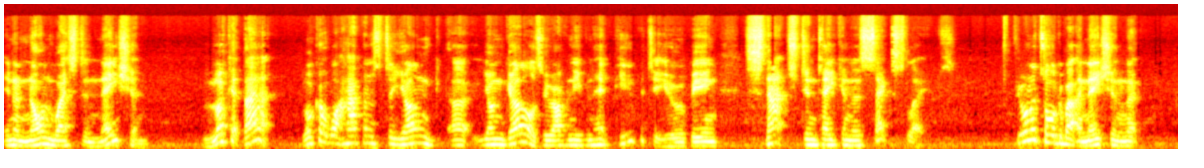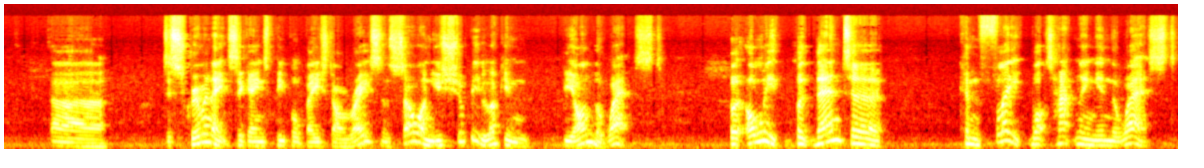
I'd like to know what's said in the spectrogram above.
in a non-Western nation, look at that. Look at what happens to young uh, young girls who haven't even hit puberty, who are being snatched and taken as sex slaves. If you want to talk about a nation that uh, discriminates against people based on race and so on, you should be looking beyond the West. But only, but then to conflate what's happening in the West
